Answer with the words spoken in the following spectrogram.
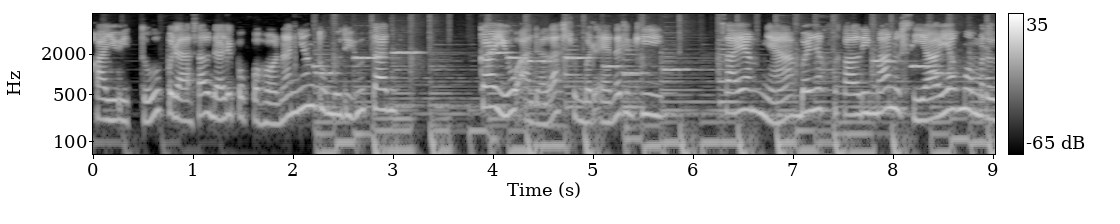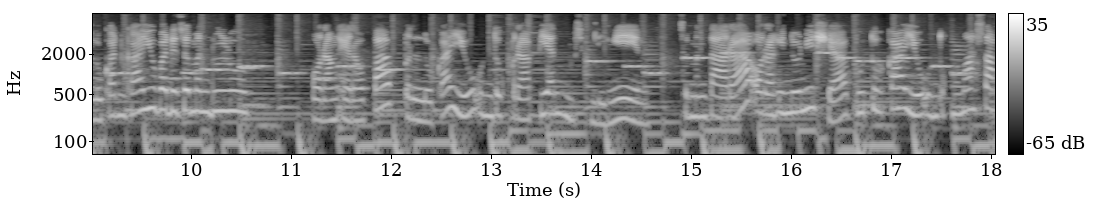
Kayu itu berasal dari pepohonan yang tumbuh di hutan. Kayu adalah sumber energi, Sayangnya, banyak sekali manusia yang memerlukan kayu pada zaman dulu. Orang Eropa perlu kayu untuk perapian musim dingin, sementara orang Indonesia butuh kayu untuk memasak.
